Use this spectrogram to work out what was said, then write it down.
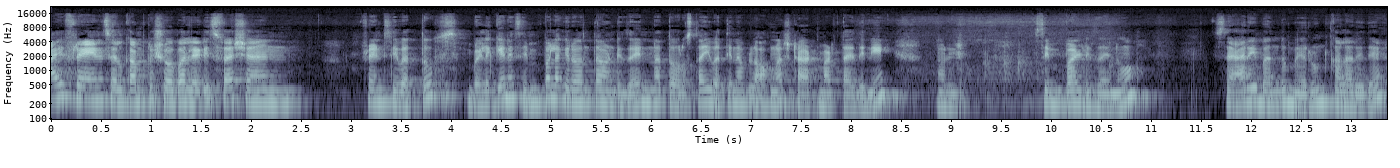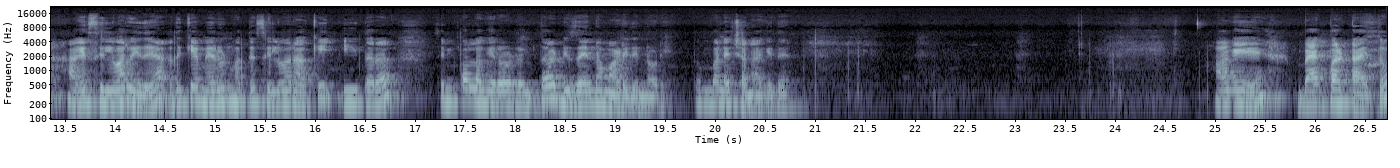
Hi friends welcome to Shobha ladies fashion friends ಇವತ್ತು ಬೆಳಗ್ಗೆ ಸಿಂಪಲಾಗಿರುವಂಥ ಒಂದು ಡಿಸೈನ್ನ ತೋರಿಸ್ತಾ ಇವತ್ತಿನ ಬ್ಲಾಗ್ನ ಸ್ಟಾರ್ಟ್ ಮಾಡ್ತಾ ಇದ್ದೀನಿ. ನೋಡಿ ಸಿಂಪಲ್ ಡಿಸೈನು ಸ್ಯಾರಿ ಬಂದು ಮೆರೂನ್ ಕಲರ್ ಇದೆ, ಹಾಗೆ ಸಿಲ್ವರ್ ಇದೆ. ಅದಕ್ಕೆ ಮೆರೂನ್ ಮತ್ತು ಸಿಲ್ವರ್ ಹಾಕಿ ಈ ಥರ ಸಿಂಪಲ್ಲಾಗಿರೋಂಥ ಡಿಸೈನ್ನ ಮಾಡಿದ್ದೀನಿ ನೋಡಿ. ತುಂಬಾ ಚೆನ್ನಾಗಿದೆ. ಹಾಗೆಯೇ ಬ್ಯಾಕ್ ಪಾರ್ಟ್ ಆಯಿತು.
